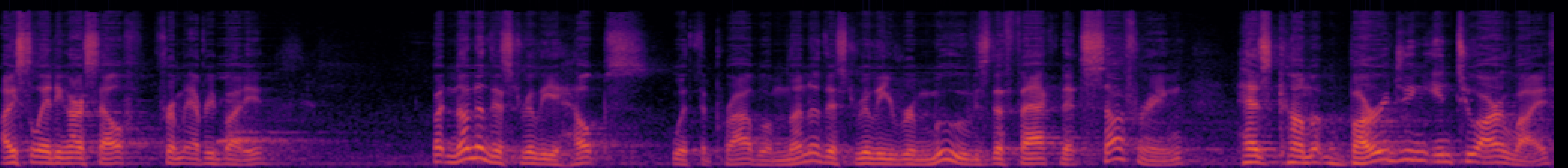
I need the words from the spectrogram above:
isolating ourselves from everybody. But none of this really helps with the problem. None of this really removes the fact that suffering has come barging into our life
